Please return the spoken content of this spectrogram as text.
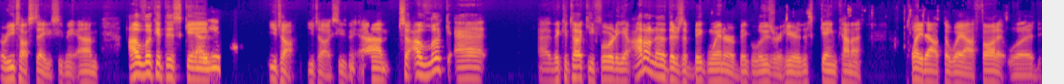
or Utah State, excuse me. Um, I look at this game. No, Utah. Utah, Utah, excuse me. Um, so I look at uh, the Kentucky Florida game. I don't know if there's a big winner or a big loser here. This game kind of played out the way I thought it would.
